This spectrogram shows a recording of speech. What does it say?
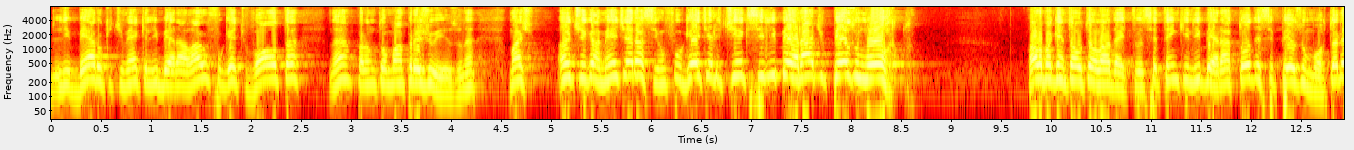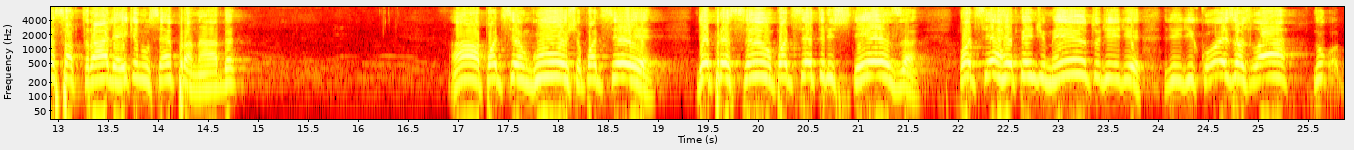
libera o que tiver que liberar lá, o foguete volta, né? Para não tomar prejuízo, né? Mas antigamente era assim, um foguete ele tinha que se liberar de peso morto. Fala para quem está ao teu lado aí, você tem que liberar todo esse peso morto, toda essa tralha aí que não serve para nada ah, pode ser angústia, pode ser depressão, pode ser tristeza, pode ser arrependimento de, de, de, de coisas lá. No,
